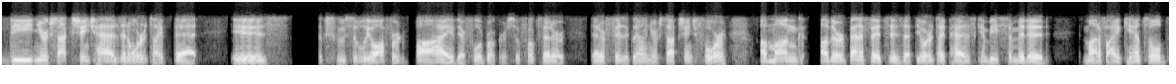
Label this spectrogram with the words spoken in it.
the New York Stock Exchange has an order type that is exclusively offered by their floor brokers. So folks that are that are physically on the New York Stock Exchange floor. Among other benefits is that the order type has can be submitted, modified, and canceled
